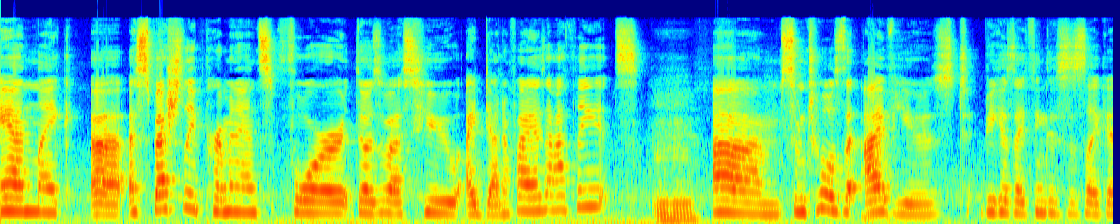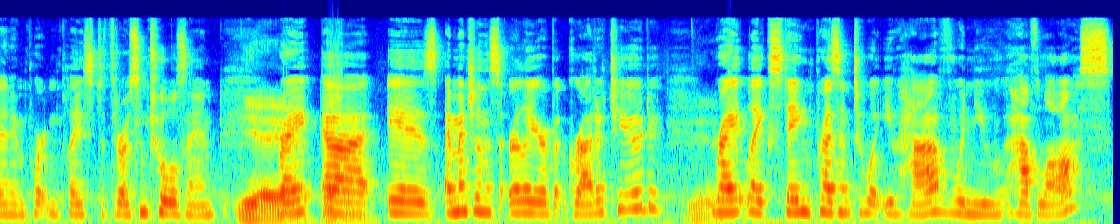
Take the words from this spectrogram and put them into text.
and like uh, especially permanence for those of us who identify as athletes. mm-hmm. Um, some tools that I've used because I think this is like an important place to throw some tools in. Yeah, yeah, right. Uh, is I mentioned this earlier, but gratitude. Yeah. Right. Like staying present to what you have when you have loss.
